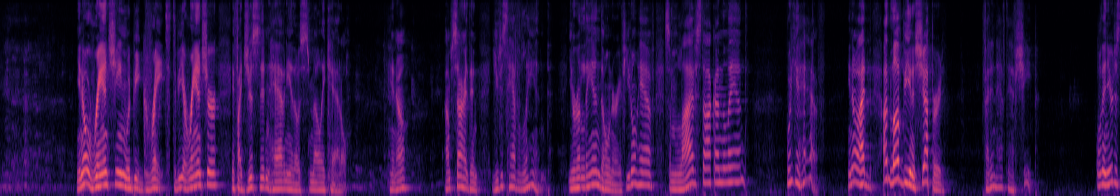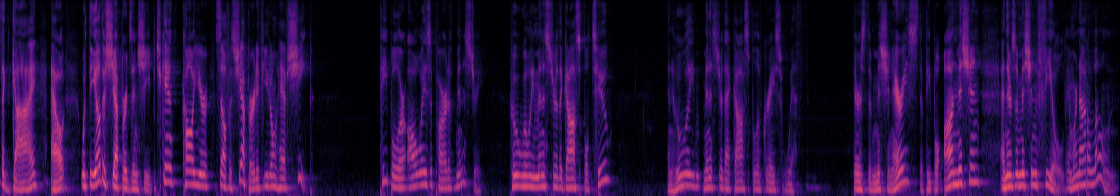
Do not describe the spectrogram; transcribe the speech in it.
You know, ranching would be great to be a rancher if I just didn't have any of those smelly cattle. You know? I'm sorry, then you just have land. You're a landowner. If you don't have some livestock on the land, what do you have? You know, I'd, I'd love being a shepherd if I didn't have to have sheep. Well, then you're just a guy out with the other shepherds and sheep. But you can't call yourself a shepherd if you don't have sheep. People are always a part of ministry. Who will we minister the gospel to? And who will we minister that gospel of grace with? There's the missionaries, the people on mission, and there's a mission field, and we're not alone.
